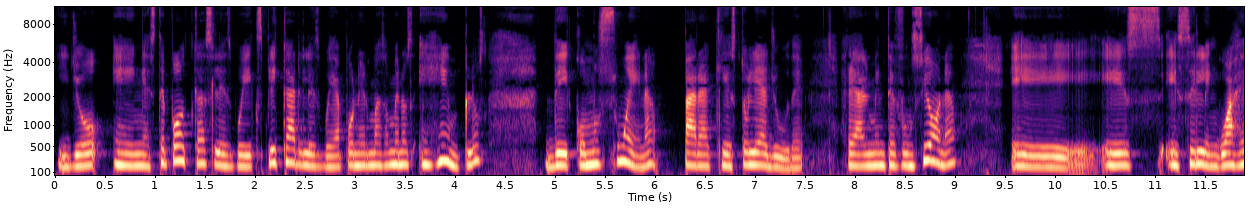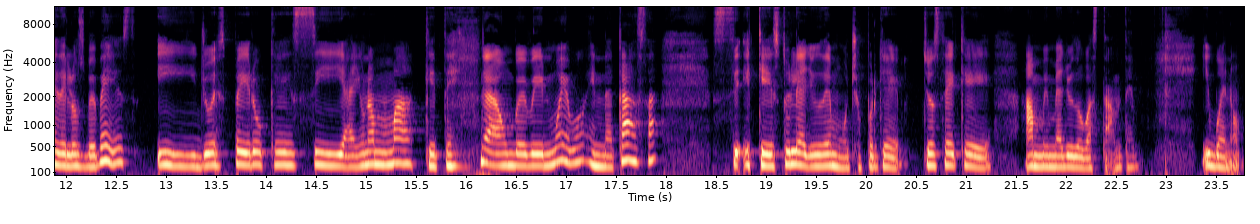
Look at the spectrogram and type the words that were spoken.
Y yo en este podcast les voy a explicar y les voy a poner más o menos ejemplos de cómo suena para que esto le ayude. Realmente funciona. Eh, es, es el lenguaje de los bebés y yo espero que si hay una mamá que tenga un bebé nuevo en la casa, que esto le ayude mucho porque yo sé que a mí me ayudó bastante. Y bueno,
